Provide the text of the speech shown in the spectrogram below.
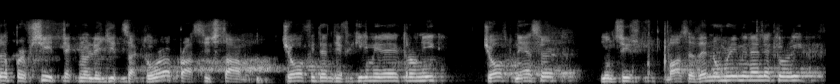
të përfshijë teknologji të caktuara, pra siç thamë, qoftë identifikimin elektronik, qoftë nesër mundësisht mbase dhe numërimin elektronik,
